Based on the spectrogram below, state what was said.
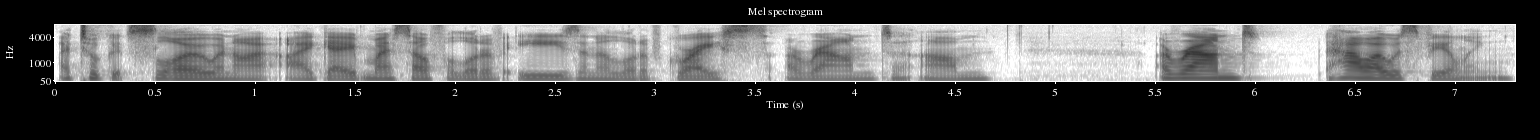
I took it slow and I, I gave myself a lot of ease and a lot of grace around um, around how I was feeling.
